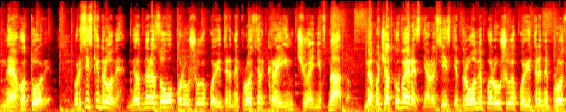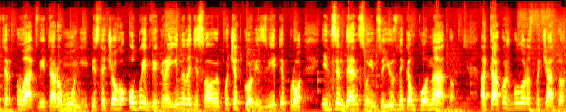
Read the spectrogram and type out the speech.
не готові. Російські дрони неодноразово порушили повітряний простір країн-членів НАТО. На початку вересня російські дрони порушили повітряний простір Латвії та Румунії, після чого обидві країни надіслали початкові звіти про інцидент своїм союзникам по НАТО. А також було розпочато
